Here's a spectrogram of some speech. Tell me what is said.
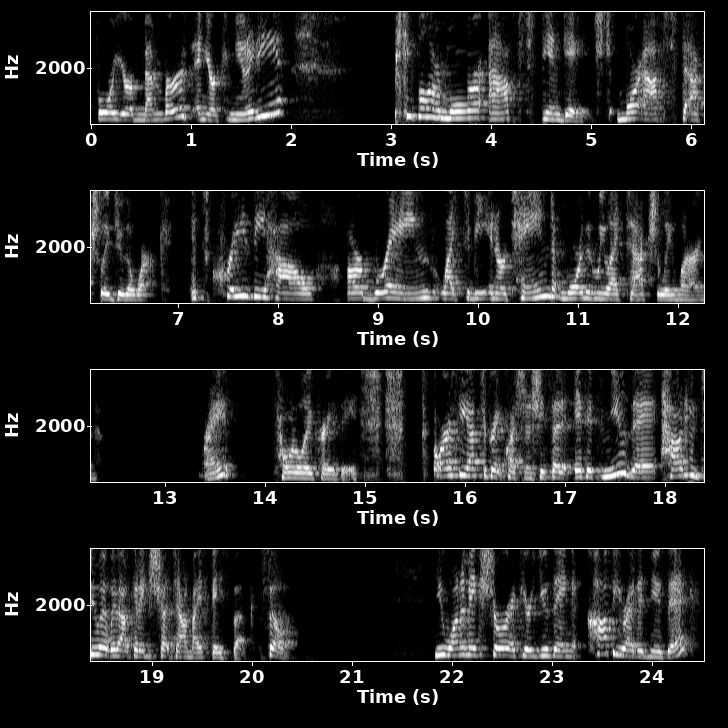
for your members and your community people are more apt to be engaged more apt to actually do the work it's crazy how our brains like to be entertained more than we like to actually learn. Right? Totally crazy. So, RC asked a great question. She said, if it's music, how do you do it without getting shut down by Facebook? So you want to make sure if you're using copyrighted music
